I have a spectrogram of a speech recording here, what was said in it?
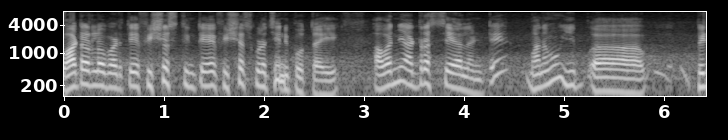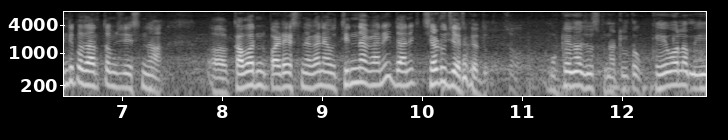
వాటర్లో పడితే ఫిషెస్ తింటే ఫిషెస్ కూడా చనిపోతాయి. అవన్నీ అడ్రస్ చేయాలంటే మనము ఈ పిండి పదార్థం చేసిన కవర్ని పడేసినా కానీ అవి తిన్నా కానీ దానికి చెడు జరగదు. సో ముఖ్యంగా చూసుకున్నట్లయితే కేవలం ఈ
